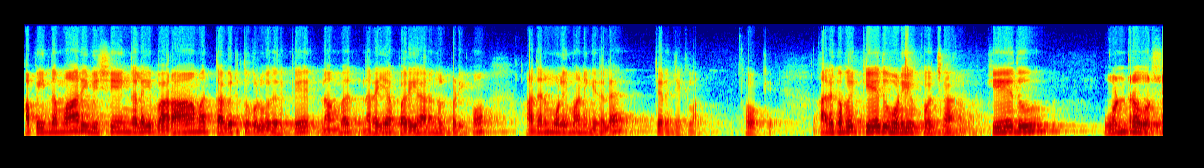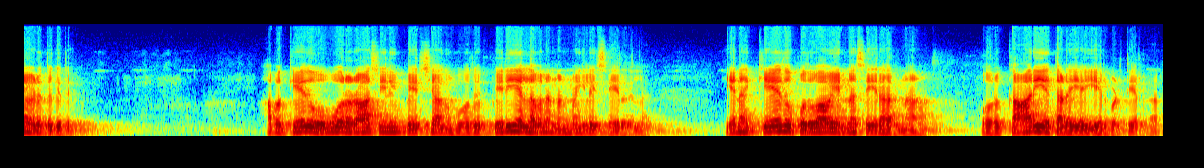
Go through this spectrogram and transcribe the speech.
அப்போ இந்த மாதிரி விஷயங்களை வராமல் தவிர்த்து கொள்வதற்கு நம்ம நிறைய பரிகாரங்கள் படிப்போம். அதன் மூலிமா நீங்கள் இதில் தெரிஞ்சுக்கலாம். ஓகே. அதுக்கப்புறம் கேதுவோடைய கோச்சாரம். கேது ஒன்றரை வருஷம் எடுத்துக்குது. அப்போ கேது ஒவ்வொரு ராசியிலையும் பயிற்சி ஆகும்போது பெரிய லெவலில் நன்மைகளை செய்கிறதில்ல ஏன்னா கேது பொதுவாகவே என்ன செய்கிறாருன்னா ஒரு காரிய தடையை ஏற்படுத்திடுறார்.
